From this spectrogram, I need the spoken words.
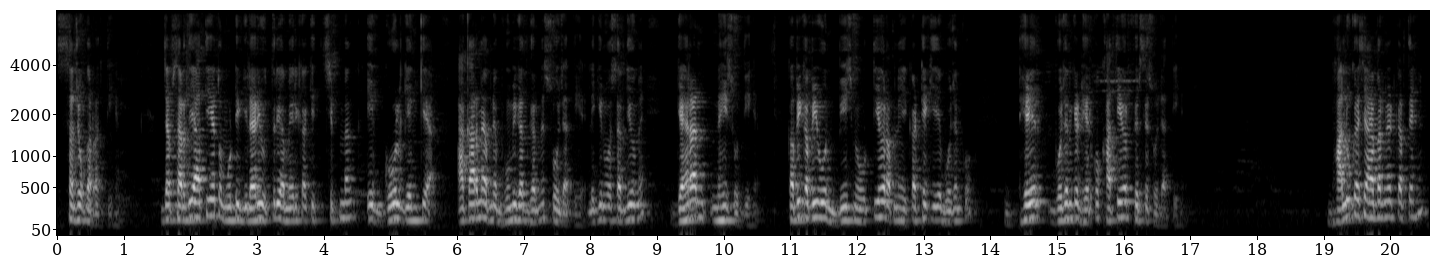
सजो कर रखती है। जब सर्दी आती है तो मोटी गिलहरी उत्तरी अमेरिका की चिपमंक एक गोल गेंद के आकार में अपने भूमिगत घर में सो जाती है। लेकिन वो सर्दियों में गहरा नहीं सोती है। कभी कभी वो बीच में उठती है और अपने इकट्ठे किए भोजन को ढेर, भोजन के ढेर को खाती है और फिर से सो जाती है। भालू कैसे हाइबरनेट करते हैं?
